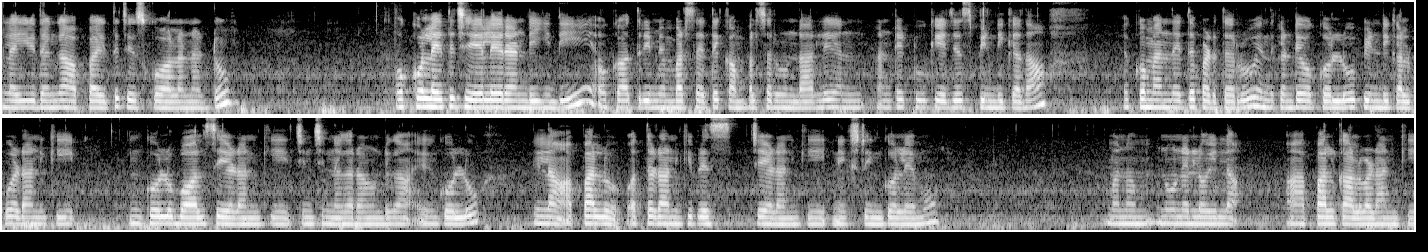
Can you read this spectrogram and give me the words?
ఇలా ఈ విధంగా అప్ప అయితే చేసుకోవాలన్నట్టు. ఒక్కళ్ళు అయితే చేయలేరండి ఇది. ఒక త్రీ మెంబర్స్ అయితే కంపల్సరీ ఉండాలి అంటే టూ కేజెస్ పిండి కదా. ఎక్కువ మంది అయితే పడతారు. ఎందుకంటే ఒకళ్ళు పిండి కలుపుకోవడానికి ఇంకోళ్ళు బాల్స్ చేయడానికి చిన్న చిన్నగా రౌండ్గా ఇంకోళ్ళు ఇలా అప్పాలు వత్తడానికి ప్రెస్ చేయడానికి నెక్స్ట్ ఇంకోళ్ళేమో మనం నూనెలో ఇలా అప్పాలు కాలవడానికి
